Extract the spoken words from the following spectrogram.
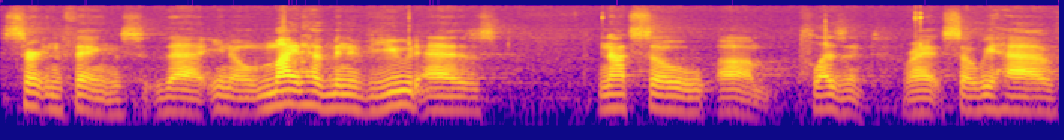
certain things that, you know, might have been viewed as not so um, pleasant, right? So we have,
